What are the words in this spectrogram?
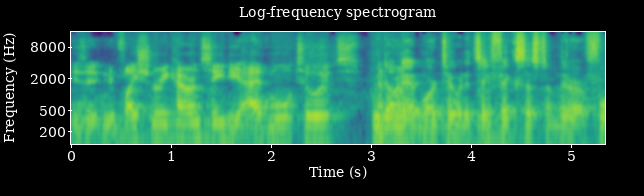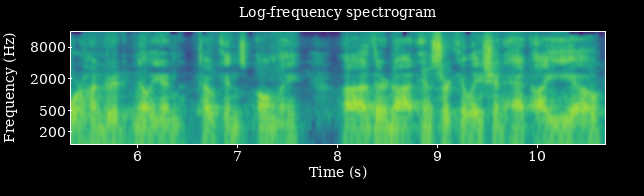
is it an inflationary currency? Do you add more to it? We don't add more to it. It's a fixed system. There are 400 million tokens only. Uh, they're not in circulation at IEO.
